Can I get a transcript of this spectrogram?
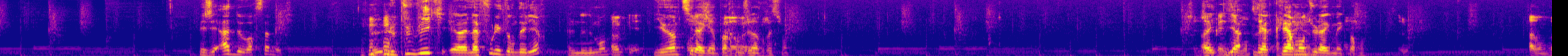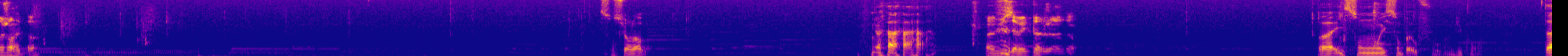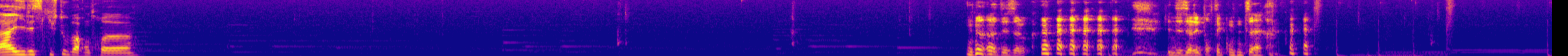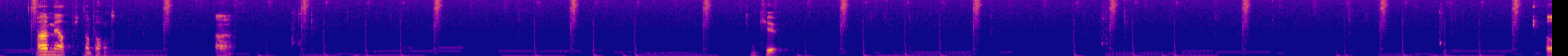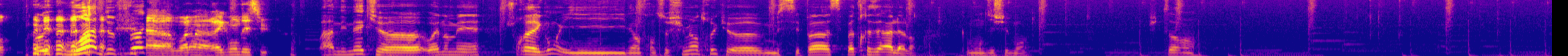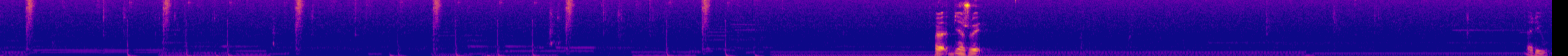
Mais j'ai hâte de voir ça, mec. Le, le public, euh, la foule est en délire. Elle me demande. Il y a eu un petit Ouais, lag, hein, par contre, j'ai l'impression. Ouais, Il y a, il y clairement du lag, mec, par contre. Ah bon, moi j'en ai pas. Ils sont sur l'ordre. Je m'amuse avec la jade. hein. Ouais, ils sont, ils sont pas ouf, hein, du coup. Ah, il esquive tout par contre. Euh. désolé. Je suis désolé pour tes compteurs. ah merde, putain, par contre. Ah. Ok. What the fuck Ah, voilà un Régon déçu. Ah mais mec, euh, ouais non mais je crois Régon il, il est en train de se fumer un truc, euh, mais c'est pas c'est pas très halal, hein, comme on dit chez moi. Putain. Voilà, bien joué. Allez où?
